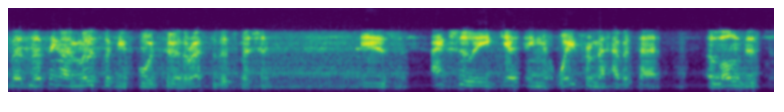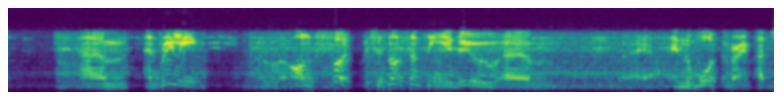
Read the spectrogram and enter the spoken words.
But the thing I'm most looking forward to in the rest of this mission is actually getting away from the habitat a long distance um, and really on foot, which is not something you do um, in the water very much.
